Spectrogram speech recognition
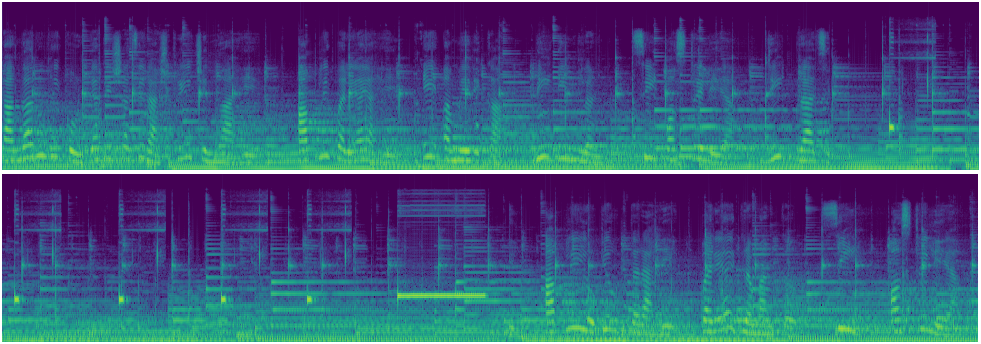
कांगारू हे कोणत्या देशाचे राष्ट्रीय चिन्ह आहे? आपले पर्याय आहे. A America B England C Australia D Brazil. आपले योग्य उत्तर आहे. पर्याय क्रमांक सी ऑस्ट्रेलिया.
